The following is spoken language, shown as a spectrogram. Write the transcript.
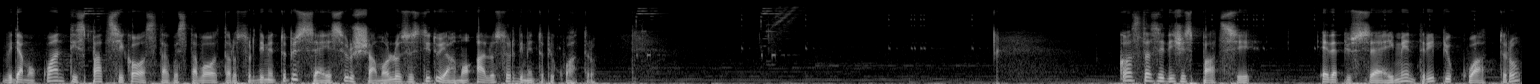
vediamo quanti spazi costa questa volta lo stordimento più 6 e se riusciamo lo sostituiamo allo stordimento più 4. Costa 16 spazi ed è più 6, mentre il più 4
